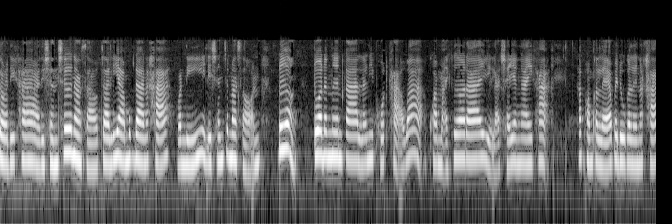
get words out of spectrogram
สวัสดีค่ะ ดิฉันชื่อนางสาวจาริยามุกดานะคะ วันนี้ดิฉันจะมาสอนเรื่องตัวดำเนินการและนิพจน์ค่ะว่าความหมายคืออะไรและใช้ยังไงค่ะ ถ้าพร้อมกันแล้วไปดูกันเลยนะคะ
